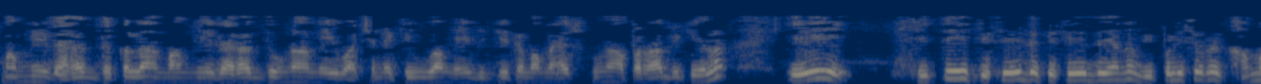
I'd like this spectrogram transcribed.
මම මේ වැරද්ද කළා මම මේ වැරද්ද වුණා මේ වචන කිව්වා මේ විදිහට මම හැස්ුණා අපරාධ කියලා ඒ හිතේ කෙසේද කෙසේද යන විපලිසර කම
